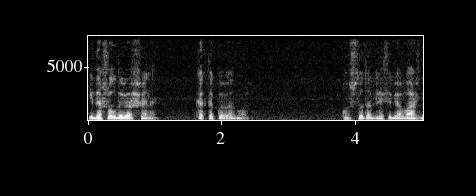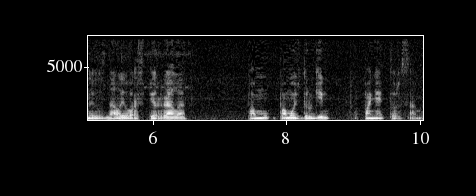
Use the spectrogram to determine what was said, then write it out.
и дошел до вершины? Как такое возможно? Он что-то для себя важное узнал, его распирало, пом- помочь другим понять то же самое.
